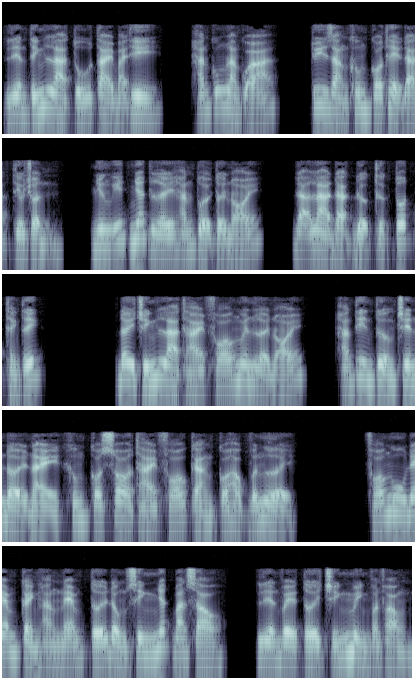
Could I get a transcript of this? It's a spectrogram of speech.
Liên tính là tú tài bài thi, hắn cũng làm quá, tuy rằng không có thể đạt tiêu chuẩn, nhưng ít nhất lấy hắn tuổi tới nói, đã là đạt được thực tốt thành tích. Đây chính là Thái Phó Nguyên lời nói, hắn tin tưởng trên đời này không có so Thái Phó càng có học vấn người. Phó Ngu đem cảnh hàng ném tới đồng sinh nhất ban sau, liền về tới chính mình văn phòng,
